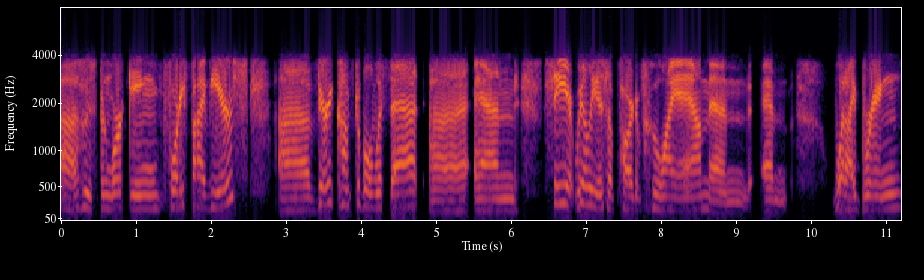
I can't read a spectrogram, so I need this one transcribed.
uh, who's been working 45 years. Uh, very comfortable with that, uh, and see it really is a part of who I am and and what I bring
